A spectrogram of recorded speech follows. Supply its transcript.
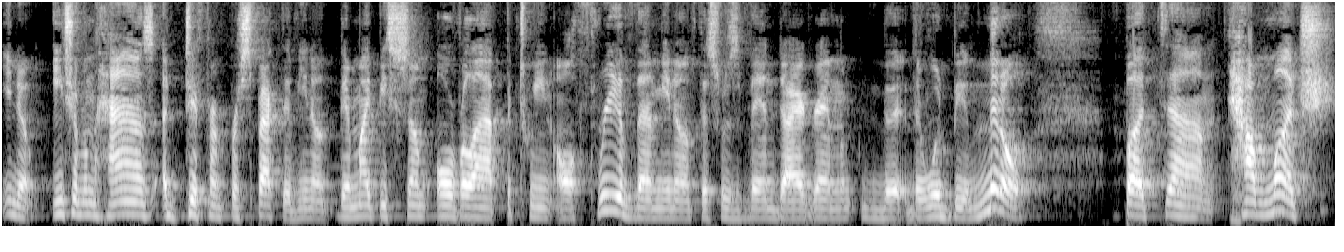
you know each of them has a different perspective. You know there might be some overlap between all three of them you know if this was a venn diagram there would be a middle. But um, how much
